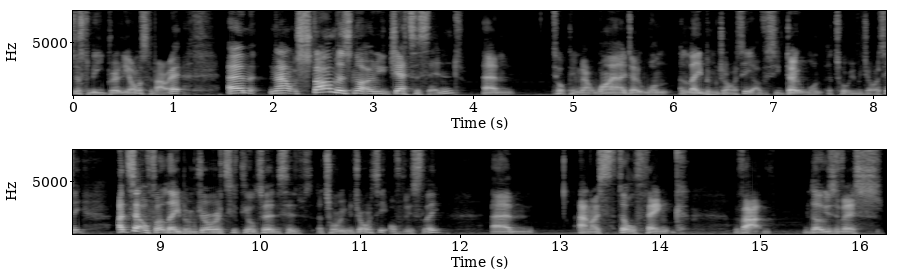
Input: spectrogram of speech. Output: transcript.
just to be brutally honest about it. Um, now, Starmer's not only jettisoned, um, talking about why I don't want a Labour majority, obviously don't want a Tory majority. I'd settle for a Labour majority if the alternative's a Tory majority, obviously. Um, and I still think that those of us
